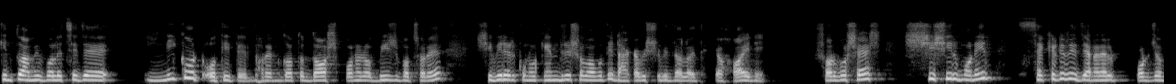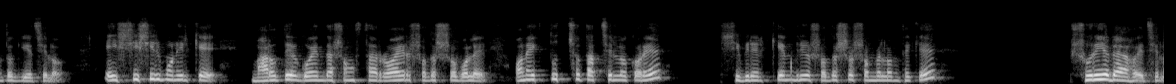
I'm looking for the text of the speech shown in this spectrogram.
কিন্তু আমি বলেছি যে নিকট অতীতে, ধরেন গত দশ, পনেরো, বিশ বছরে শিবিরের কোনো কেন্দ্রীয় সভাপতি ঢাকা বিশ্ববিদ্যালয় থেকে হয়নি। সর্বশেষ শিশির মনির সেক্রেটারি জেনারেল পর্যন্ত গিয়েছিল। এই শিশির মনিরকে ভারতীয় গোয়েন্দা সংস্থা রয়ের সদস্য বলে অনেক তুচ্ছ তাচ্ছিল্য করে শিবিরের কেন্দ্রীয় সদস্য সম্মেলন থেকে সরিয়ে দেওয়া হয়েছিল।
